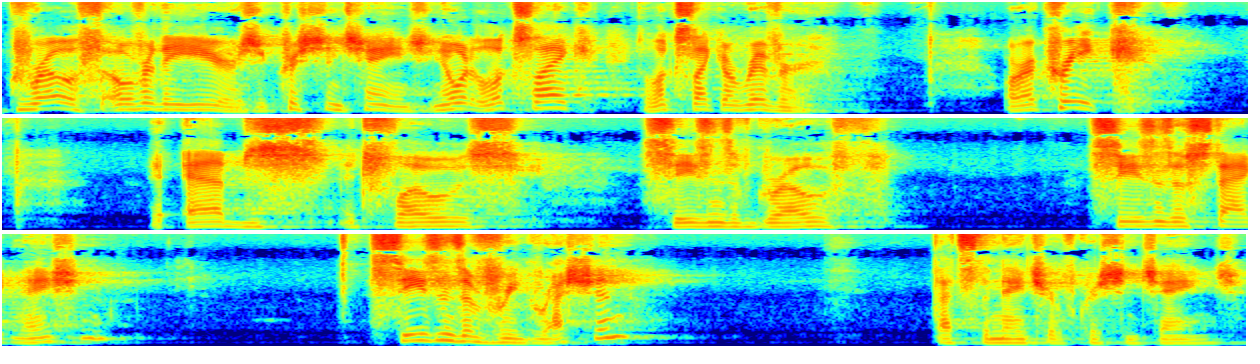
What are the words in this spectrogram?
growth over the years, your Christian change, you know what it looks like? It looks like a river or a creek. It ebbs, it flows, seasons of growth, seasons of stagnation, seasons of regression. That's the nature of Christian change.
